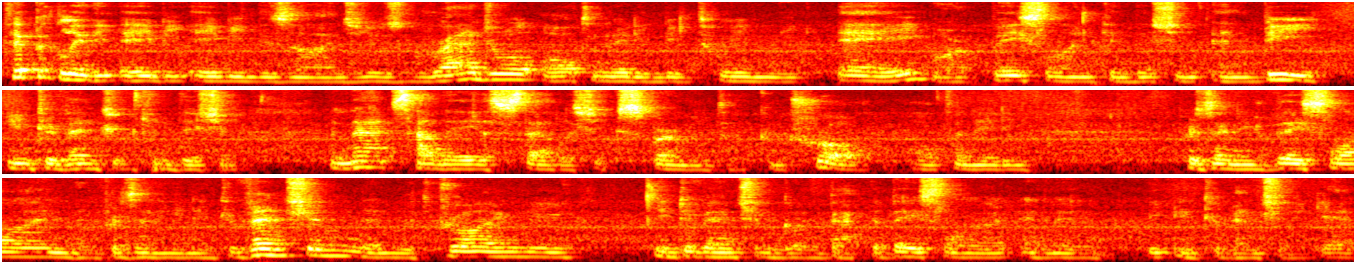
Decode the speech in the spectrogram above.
typically the AB-AB designs use gradual alternating between the A, or baseline condition, and B, intervention condition. And that's how they establish experimental control, alternating, presenting a baseline, then presenting an intervention, then withdrawing the intervention, going back to baseline, and then the intervention again.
